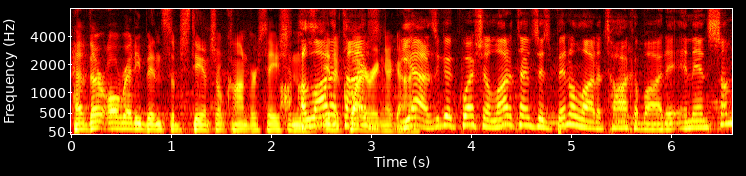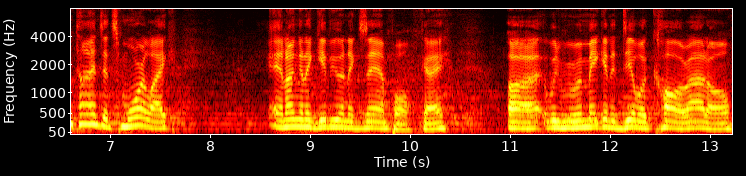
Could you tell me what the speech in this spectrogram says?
have there already been substantial conversations a lot in of acquiring times, a guy? yeah, it's a good question. A lot of times there's been a lot of talk about it, and then sometimes it's more like, and I'm going to give you an example. Okay, uh, we were making a deal with Colorado.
